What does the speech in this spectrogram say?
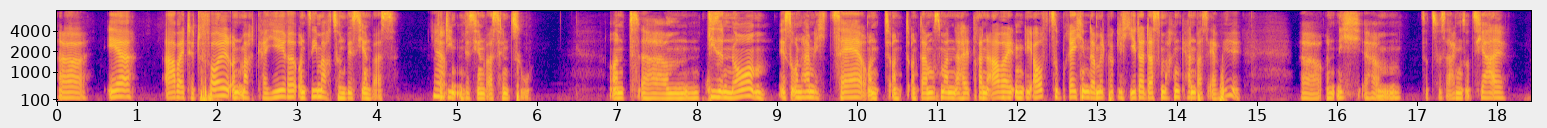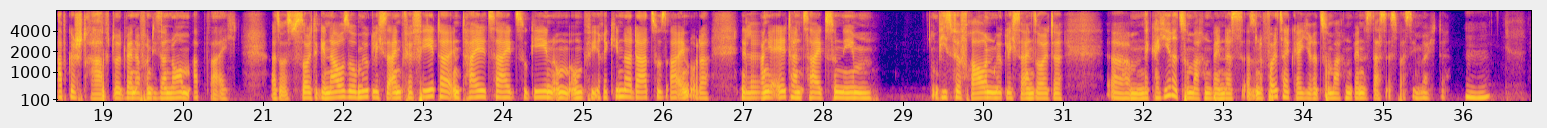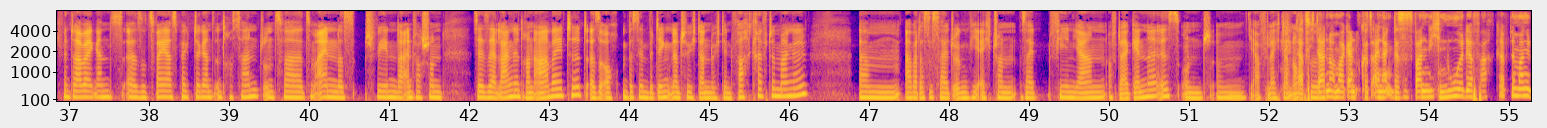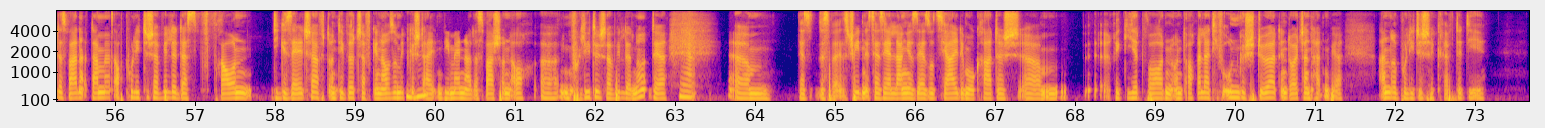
äh, er arbeitet voll und macht Karriere und sie macht so ein bisschen was, ja. verdient ein bisschen was hinzu. Und ähm, diese Norm ist unheimlich zäh und, und, und da muss man halt dran arbeiten, die aufzubrechen, damit wirklich jeder das machen kann, was er will. Äh, und nicht ähm, sozusagen sozial abgestraft wird, wenn er von dieser Norm abweicht. Also es sollte genauso möglich sein, für Väter in Teilzeit zu gehen, um, um für ihre Kinder da zu sein oder eine lange Elternzeit zu nehmen, wie es für Frauen möglich sein sollte, ähm, eine Karriere zu machen, wenn das, also eine Vollzeitkarriere zu machen, wenn es das ist, was sie möchte. Mhm. Ich finde dabei ganz, also zwei Aspekte ganz interessant. Und zwar zum einen, dass Schweden da einfach schon sehr, sehr lange dran arbeitet. Also auch ein bisschen bedingt natürlich dann durch den Fachkräftemangel. Ähm, aber dass es halt irgendwie echt schon seit vielen Jahren auf der Agenda ist und ähm, ja, vielleicht dann auch. Darf ich da nochmal ganz kurz einhaken? Das ist, war nicht nur der Fachkräftemangel, das war damals auch politischer Wille, dass Frauen die Gesellschaft und die Wirtschaft genauso mitgestalten mhm. wie Männer. Das war schon auch äh, ein politischer Wille, ne? Der ja. ähm, das, das, Schweden ist ja sehr lange sehr sozialdemokratisch ähm, regiert worden und auch relativ ungestört. In Deutschland hatten wir andere politische Kräfte, die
